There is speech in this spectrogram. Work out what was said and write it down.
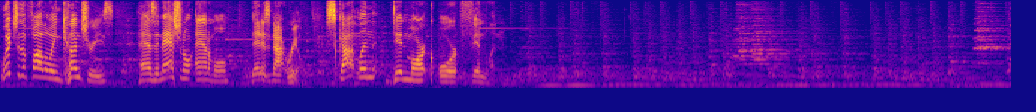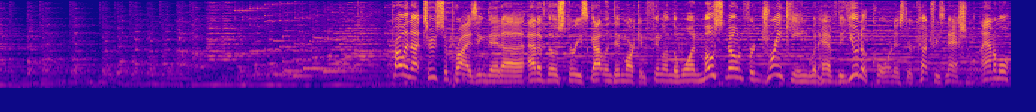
which of the following countries has a national animal that is not real? Scotland, Denmark, or Finland? Probably not too surprising that uh, out of those three, Scotland, Denmark, and Finland, the one most known for drinking would have the unicorn as their country's national animal.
